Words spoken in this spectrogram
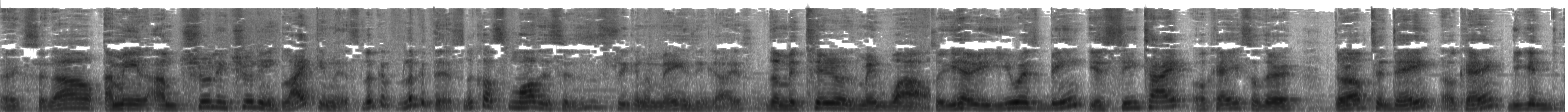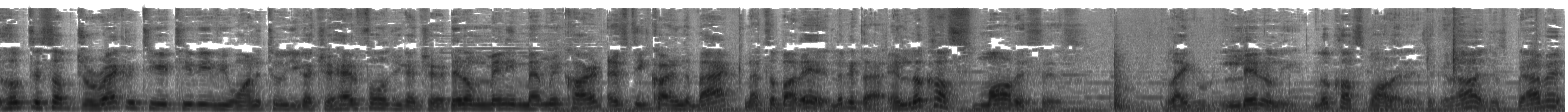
exit out. I mean, I'm truly truly liking this. Look at look at this. Look how small this is. This is freaking amazing, guys. The material is made wow. So you have your USB, your C type. Okay, so they're they're up to date, okay? You can hook this up directly to your TV if you wanted to. You got your headphones, you got your little mini memory card, SD card in the back. that's about it. Look at that. And look how small this is. Like literally, look how small that is. Check it out, just grab it,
